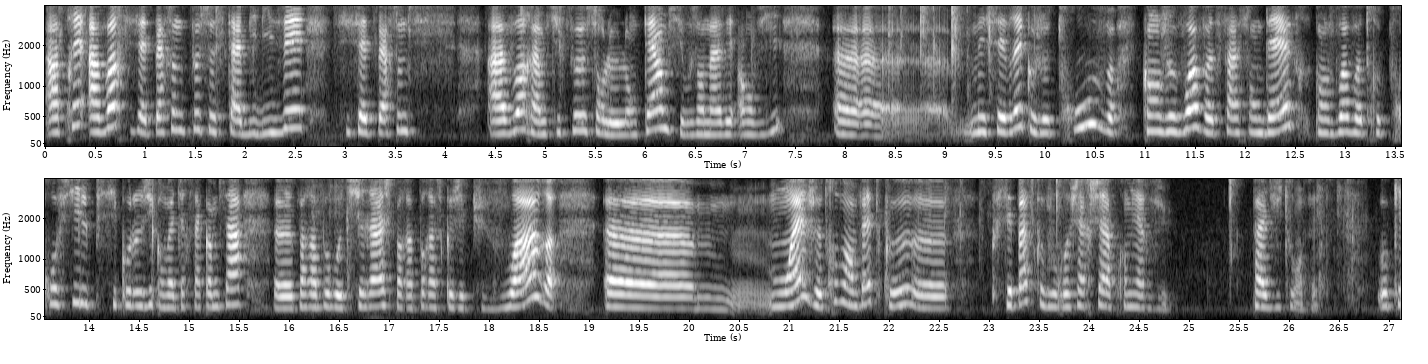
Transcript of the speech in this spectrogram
après, à voir si cette personne peut se stabiliser, si cette personne à voir un petit peu sur le long terme, si vous en avez envie. Euh, mais c'est vrai que je trouve, quand je vois votre façon d'être, quand je vois votre profil psychologique, on va dire ça comme ça, par rapport au tirage, par rapport à ce que j'ai pu voir, euh, moi je trouve en fait que, que c'est pas ce que vous recherchez à première vue. Pas du tout en fait. Ok?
